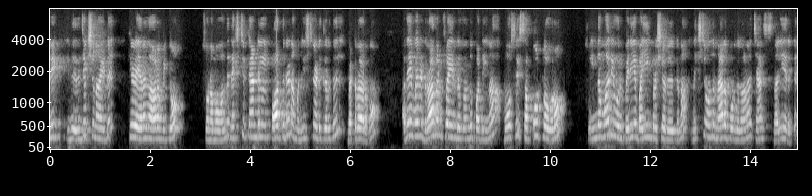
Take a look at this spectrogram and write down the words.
வீக் இது ரிஜெக்ஷன் ஆகிட்டு கீழே இறங்க ஆரம்பிக்கும். ஸோ நம்ம வந்து நெக்ஸ்ட் கேண்டில் பார்த்துட்டு நம்ம டிசிஷன் எடுக்கிறது பெட்டராக இருக்கும். அதே மாதிரி டிராகன் ஃபிளைன்றது வந்து பார்த்தீங்கன்னா மோஸ்ட்லி சப்போர்ட்ல வரும். ஸோ இந்த மாதிரி ஒரு பெரிய பையிங் ப்ரெஷர் இருக்குன்னா நெக்ஸ்ட் வந்து மேலே போகிறதுக்கான சான்சஸ் நிறைய இருக்கு.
